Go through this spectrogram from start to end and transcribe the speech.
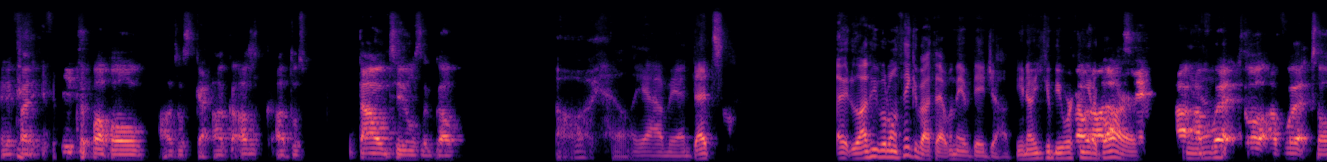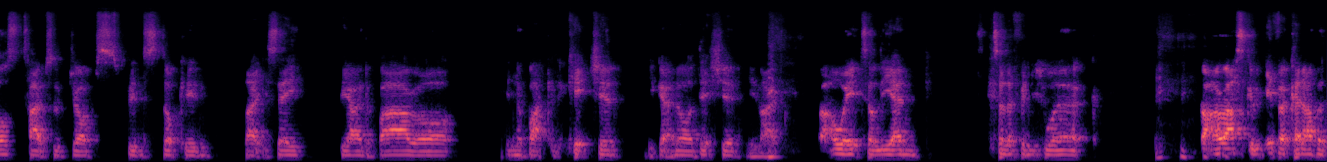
and if I if I need to bob home, I'll just get I'll, I'll, I'll just down tools and go. Oh hell yeah, man! That's a lot of people don't think about that when they have a day job. You know, you could be working No, at a bar. I, know? worked all I've worked all types of jobs, been stuck in like you say behind a bar or in the back of the kitchen. You get an audition, you're like, I'll wait till the end till I finish work. gotta ask if I can have a,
